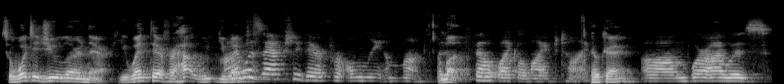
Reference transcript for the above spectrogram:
So what did you learn there? You went there for how? You went I was actually there for only a month. A month. It felt like a lifetime. Okay. Um, where I was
